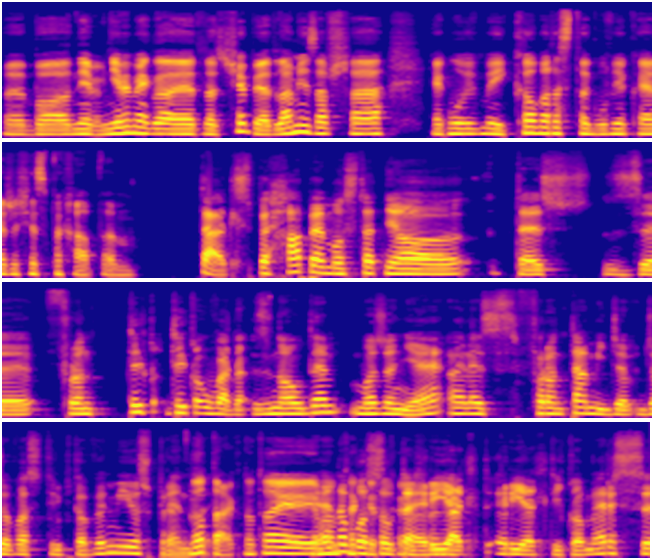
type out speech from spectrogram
Czy, bo nie wiem, nie wiem jak dla, dla ciebie, dla mnie zawsze jak mówimy e-commerce to głównie kojarzy się z PHP-em. Tak, z PHP ostatnio też z front, tylko, tylko uwaga, z Node może nie, ale z frontami JavaScriptowymi już prędzej. No tak, no to ja, ja mam No bo są te React, React e-commerce,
